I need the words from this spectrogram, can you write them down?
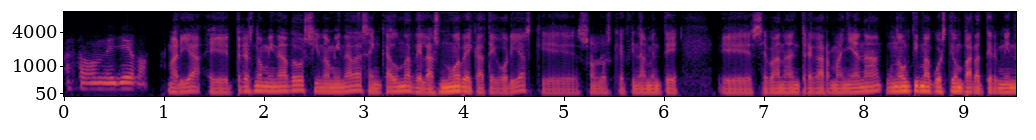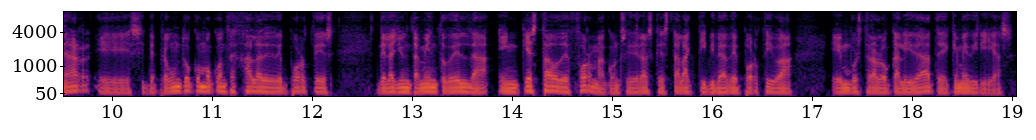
hasta donde llega. María, eh, tres nominados y nominadas en cada una de las nueve categorías que son los que finalmente eh, se van a entregar mañana. Una última cuestión para terminar. Eh, si te pregunto como concejala de deportes del Ayuntamiento de Elda, ¿en qué estado de forma consideras que está la actividad deportiva en vuestra localidad? ¿Qué me dirías?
